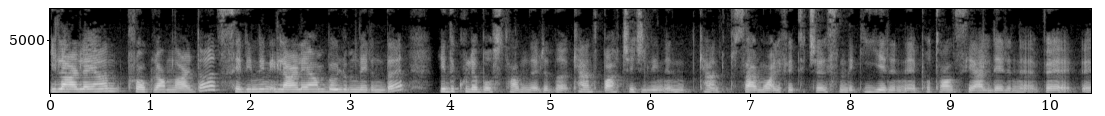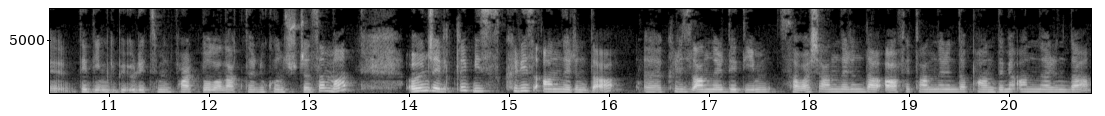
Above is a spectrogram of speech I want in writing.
İlerleyen programlarda serinin ilerleyen bölümlerinde Yedi Kule Bostanları'nı, kent bahçeciliğinin kentsel muhalefet içerisindeki yerini, potansiyellerini ve e, dediğim gibi üretimin farklı olanaklarını konuşacağız ama öncelikle biz kriz anlarında, e, kriz anları dediğim savaş anlarında, afet anlarında, pandemi anlarında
